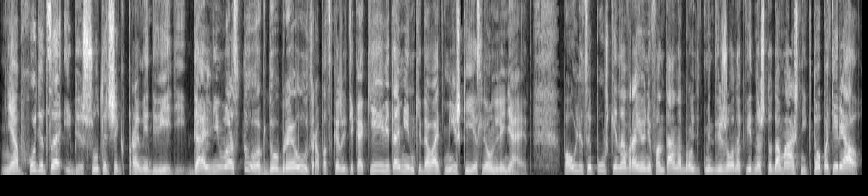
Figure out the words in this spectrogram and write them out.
Не обходится и без шуточек про медведей. Дальний Восток, доброе утро. Подскажите, какие витаминки давать Мишке, если он линяет? По улице Пушкина в районе фонтана бродит медвежонок. Видно, что домашний. Кто потерял?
